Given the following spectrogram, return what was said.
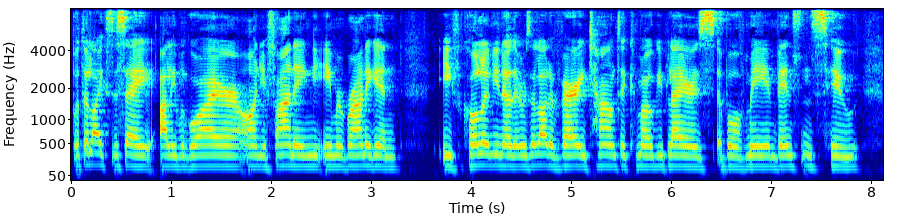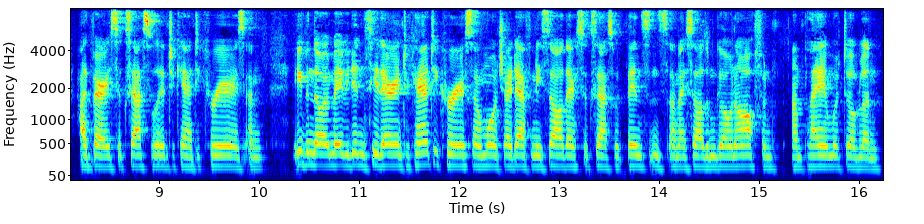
but the likes of, say, Ali Maguire, Anya Fanning, Emer Brannigan, Aoife Cullen, you know, there was a lot of very talented camogie players above me and Vincent's who had very successful intercounty careers. And even though I maybe didn't see their intercounty career so much, I definitely saw their success with Vincent's and I saw them going off and, and playing with Dublin.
